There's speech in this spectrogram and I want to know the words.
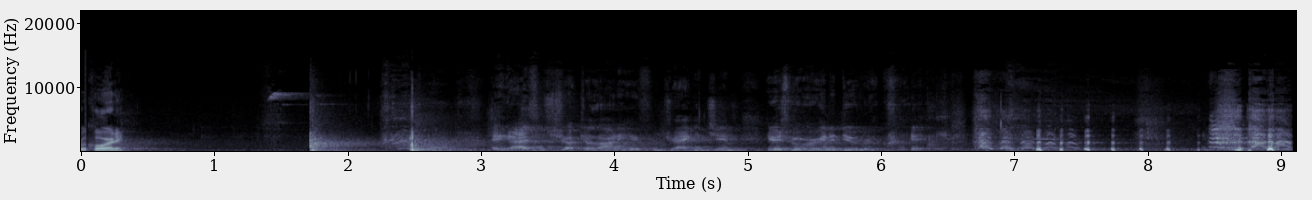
Recording. Hey guys, Instructor Lonnie here from Dragon Gym. Here's what we're gonna do real quick.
